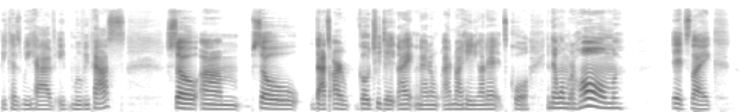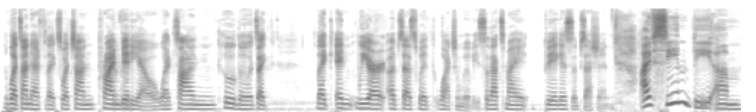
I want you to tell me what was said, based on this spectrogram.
because we have a movie pass. So um, so that's our go-to date night, and I don't. I'm not hating on it. It's cool. And then when we're home, it's like what's on Netflix, what's on Prime Video, what's on Hulu. It's like like and we are obsessed with watching movies. So that's my biggest obsession. I've seen the um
